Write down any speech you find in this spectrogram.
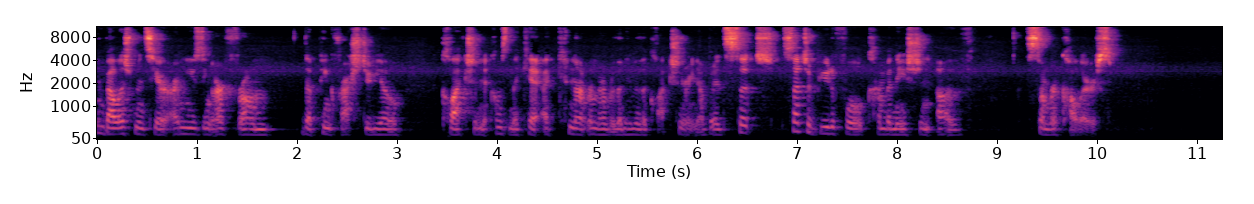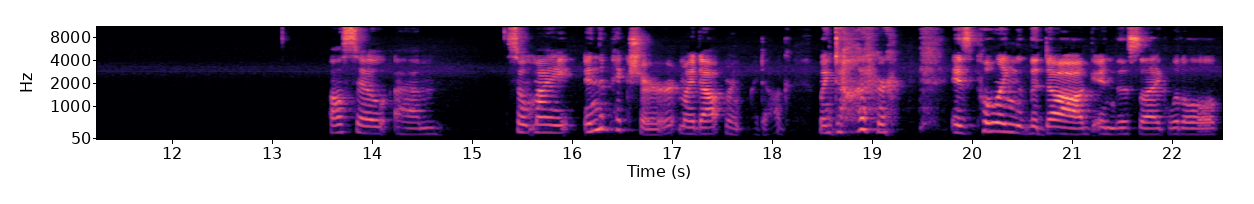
embellishments here I'm using are from the Pink Pinkfresh Studio collection that comes in the kit. I cannot remember the name of the collection right now, but it's such such a beautiful combination of summer colors. Also, um, so my in the picture, my dog, my, my dog, my daughter is pulling the dog in this like little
